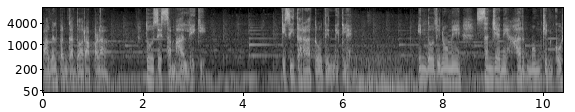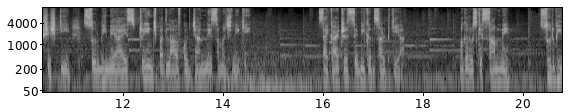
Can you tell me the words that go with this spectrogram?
पागलपन का दौरा पड़ा तो उसे संभाल लेगी। किसी तरह दो दिन निकले। इन दो दिनों में संजय ने हर मुमकिन कोशिश की सुरभि में आए स्ट्रेंज बदलाव को जानने समझने की। साइकाइट्रिस्ट से भी कंसल्ट किया, मगर उसके सामने सुरभि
